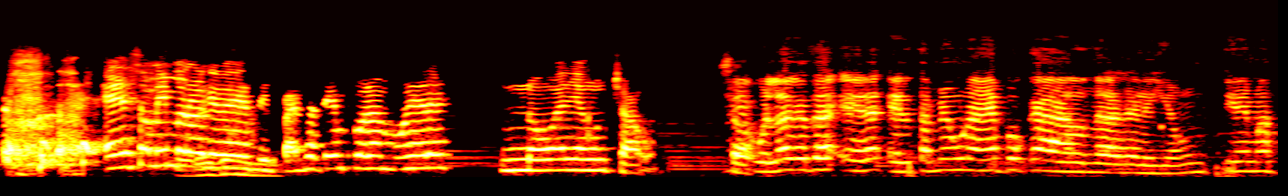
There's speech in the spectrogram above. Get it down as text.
Eso mismo es lo que iba a decir. Para ese tiempo las mujeres no valían un chavo. Sí, acuérdate que era, era también una época donde la religión tiene más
